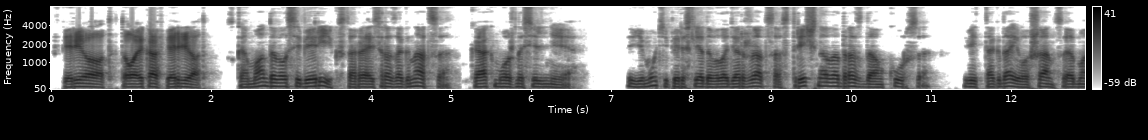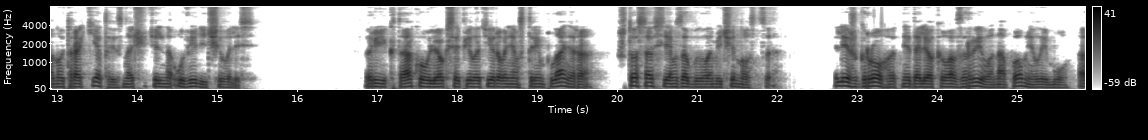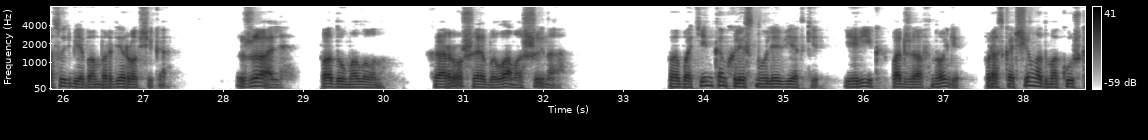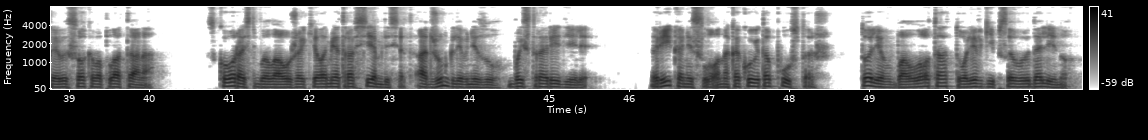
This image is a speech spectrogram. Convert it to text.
«Вперед! Только вперед!» – скомандовал себе Рик, стараясь разогнаться как можно сильнее. Ему теперь следовало держаться встречного дроздам курса – ведь тогда его шансы обмануть ракеты значительно увеличивались. Рик так увлекся пилотированием стримпланера, что совсем забыл о меченосце. Лишь грохот недалекого взрыва напомнил ему о судьбе бомбардировщика. «Жаль», — подумал он, — «хорошая была машина». По ботинкам хлестнули ветки, и Рик, поджав ноги, проскочил над макушкой высокого платана, Скорость была уже километров семьдесят, а джунгли внизу быстро редели. Рика несло на какую-то пустошь, то ли в болото, то ли в гипсовую долину.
